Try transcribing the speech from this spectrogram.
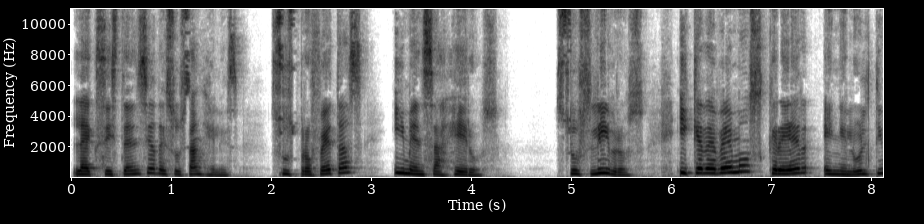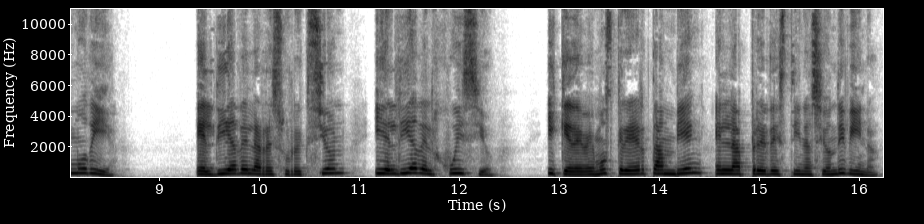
la existencia de sus ángeles, sus profetas y mensajeros, sus libros, y que debemos creer en el último día, el día de la resurrección y el día del juicio, y que debemos creer también en la predestinación divina.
